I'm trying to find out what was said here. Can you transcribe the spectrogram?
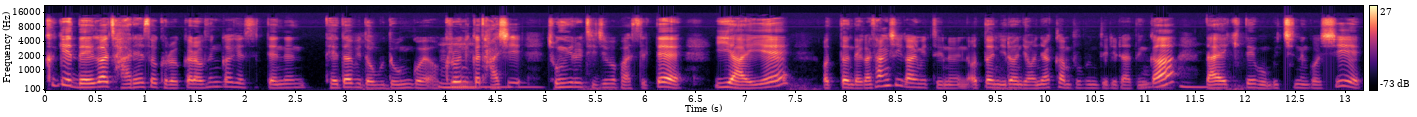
크게 내가 잘해서 그럴까라고 생각했을 때는 대답이 너무 놓은 거예요. 그러니까 음. 다시 종이를 뒤집어 봤을 때 이 아이의 어떤 내가 상실감이 드는 어떤 이런 연약한 부분들이라든가 음. 나의 기대에 못 미치는 것이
